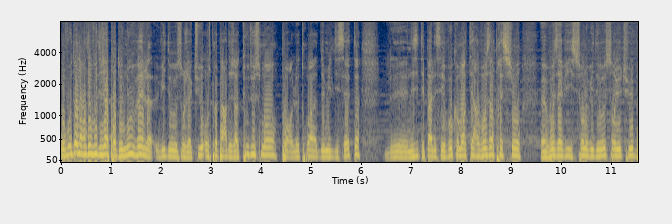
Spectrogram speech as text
On vous donne rendez-vous déjà pour de nouvelles vidéos sur Jactu. On se prépare déjà tout doucement pour le 3 2017. Les- N'hésitez pas à laisser vos commentaires, vos impressions, euh, vos avis sur nos vidéos sur YouTube,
